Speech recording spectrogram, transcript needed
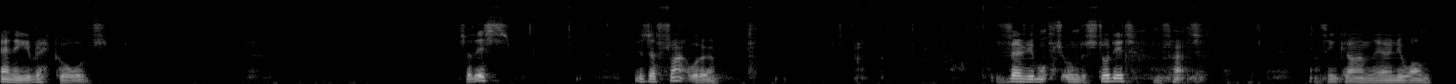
any records. So this is a flatworm very much understudied. In fact, I think I'm the only one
